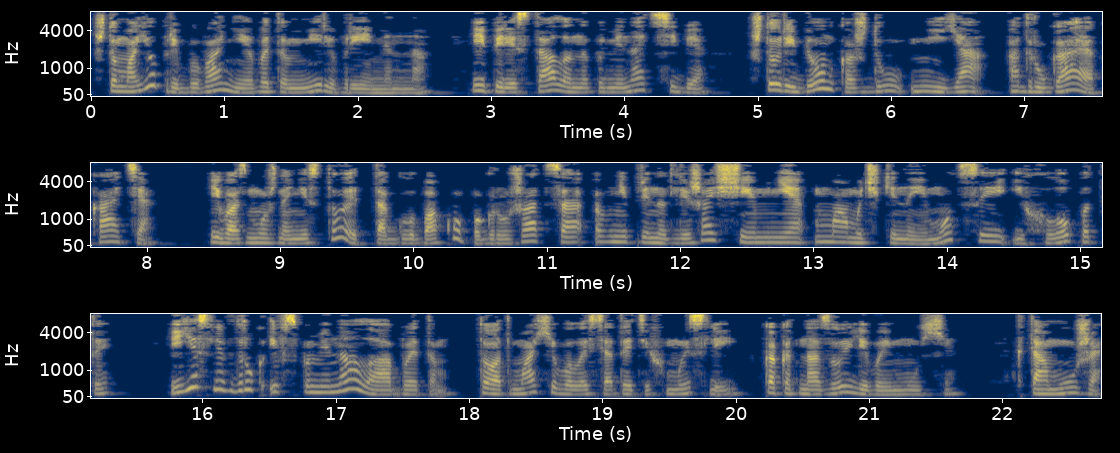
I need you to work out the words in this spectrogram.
что мое пребывание в этом мире временно, и перестала напоминать себе, что ребенка жду не я, а другая Катя. И, возможно, не стоит так глубоко погружаться в непринадлежащие мне мамочкины эмоции и хлопоты. И если вдруг и вспоминала об этом, то отмахивалась от этих мыслей, как от назойливой мухи. К тому же,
